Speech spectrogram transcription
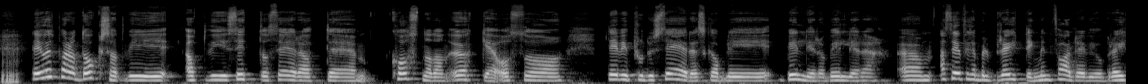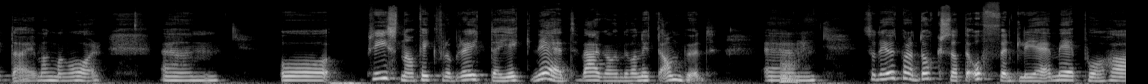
Det er jo et paradoks at vi, at vi sitter og ser at eh, kostnadene øker, og så det vi produserer skal bli billigere og billigere. Um, jeg ser f.eks. brøyting. Min far drev jo og brøyta i mange, mange år. Um, og prisen han fikk for å brøyte, gikk ned hver gang det var nytt anbud. Um, Så det er jo et paradoks at det offentlige er med på å ha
